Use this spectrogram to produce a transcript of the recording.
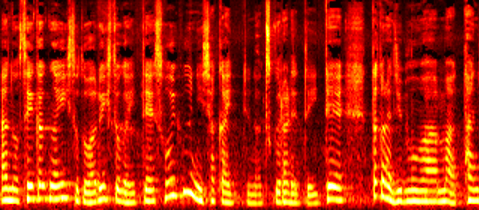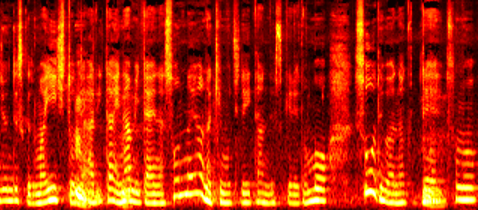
あの、性格がいい人と悪い人がいて、そういうふうに社会っていうのは作られていて、だから自分は、まあ、単純ですけど、まあ、いい人でありたいな、みたいな、そんなような気持ちでいたんですけれども、そうではなくて、その、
